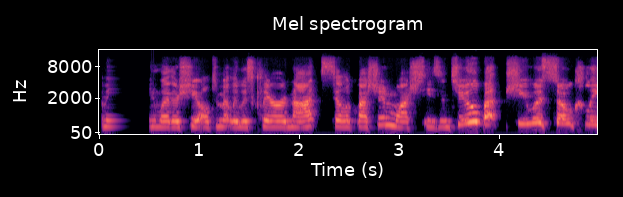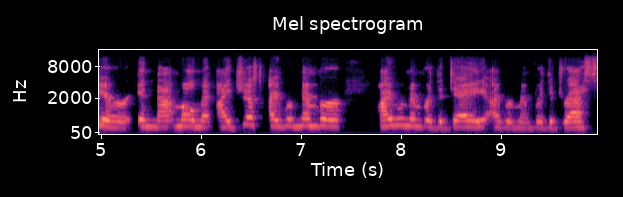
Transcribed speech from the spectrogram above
I mean, whether she ultimately was clear or not, still a question. Watch season two, but she was so clear in that moment. I just, I remember, I remember the day. I remember the dress.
